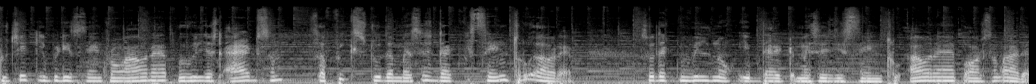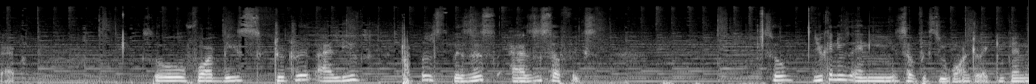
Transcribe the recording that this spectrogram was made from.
To check if it is sent from our app we will just add some suffix to the message that we send through our app so that we will know if that message is sent through our app or some other app. So for this tutorial i'll use triple spaces as a suffix. So you can use any suffix you want like you can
